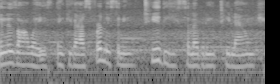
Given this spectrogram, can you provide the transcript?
and as always thank you guys for listening to the celebrity tea lounge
